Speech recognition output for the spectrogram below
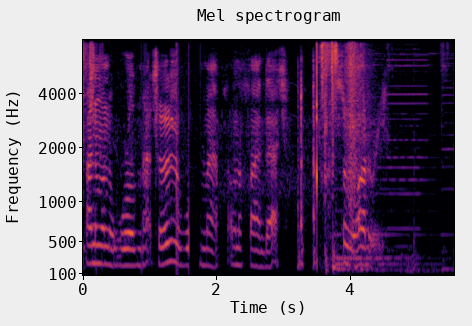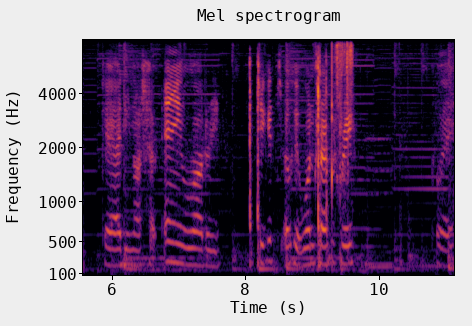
Found him on the world map. So there's a world map. I want to find that. It's a lottery. Okay, I do not have any lottery tickets. Okay, one tracker free. Play.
